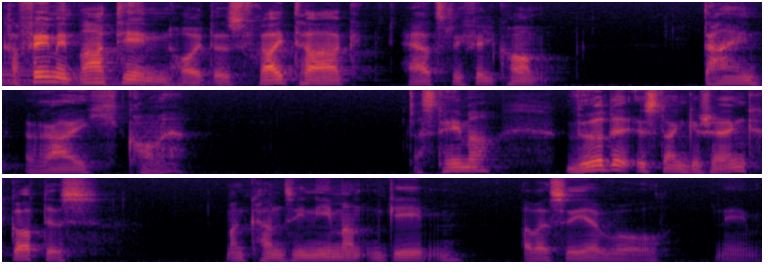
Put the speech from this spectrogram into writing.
Kaffee mit Martin, heute ist Freitag, herzlich willkommen. Dein Reich komme. Das Thema Würde ist ein Geschenk Gottes. Man kann sie niemandem geben aber sehr wohl nehmen.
